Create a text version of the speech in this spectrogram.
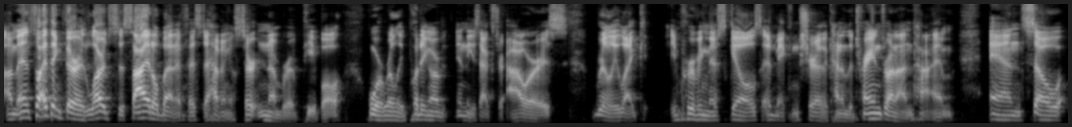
Um, and so I think there are large societal benefits to having a certain number of people who are really putting in these extra hours, really like improving their skills and making sure that kind of the trains run on time. And so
